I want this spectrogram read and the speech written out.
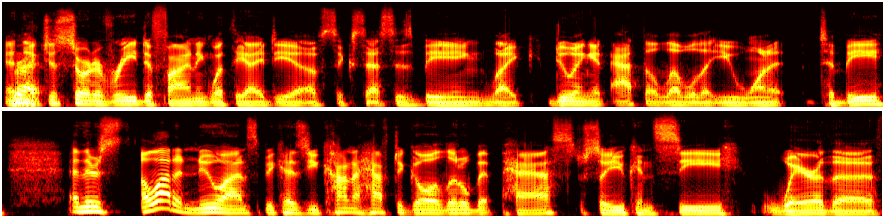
And right. like just sort of redefining what the idea of success is being, like doing it at the level that you want it to be. And there's a lot of nuance because you kind of have to go a little bit past so you can see where the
